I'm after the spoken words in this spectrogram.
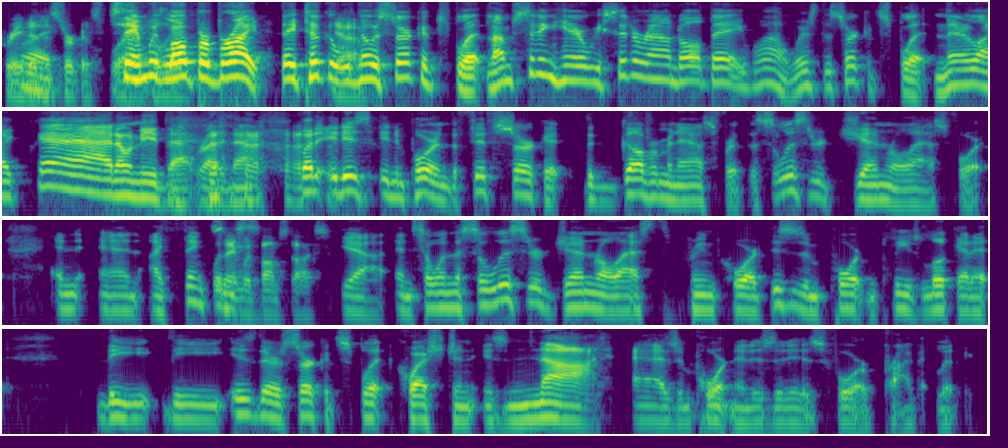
created right. a circuit split. Same with Loper Bright. They took it yeah. with no circuit split. And I'm sitting here, we sit around all day. Wow, where's the circuit split? And they're like, yeah, I don't need that right now. but it is important. The Fifth Circuit, the government asked for it. The Solicitor General asked for it. And and I think same the, with bump stocks. Yeah. And so when the Solicitor General asked the Supreme Court, this is important, please look at it. The the is there a circuit split question is not as important as it is for private litigation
